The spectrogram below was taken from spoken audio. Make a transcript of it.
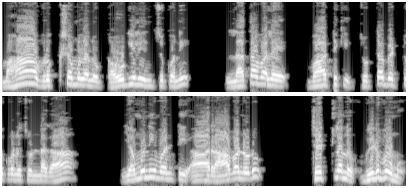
మహావృక్షములను కౌగిలించుకొని లతవలే వాటికి చుట్టబెట్టుకొనుచుండగా యముని వంటి ఆ రావణుడు చెట్లను విడువుము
